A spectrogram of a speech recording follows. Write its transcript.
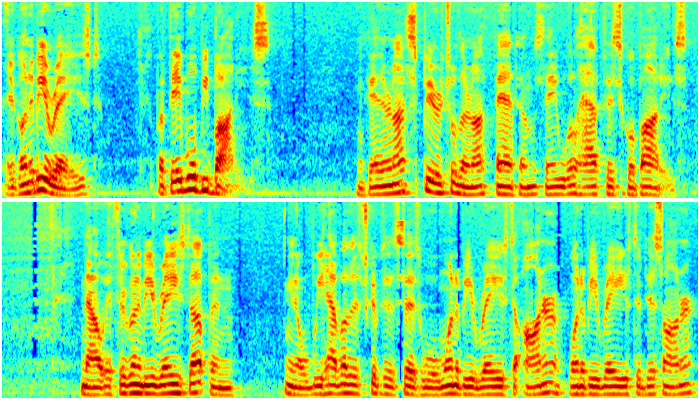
they're going to be raised, but they will be bodies. Okay, they're not spiritual, they're not phantoms, they will have physical bodies. Now, if they're going to be raised up and you know, we have other scripture that says, well, want to be raised to honor, want to be raised to dishonor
